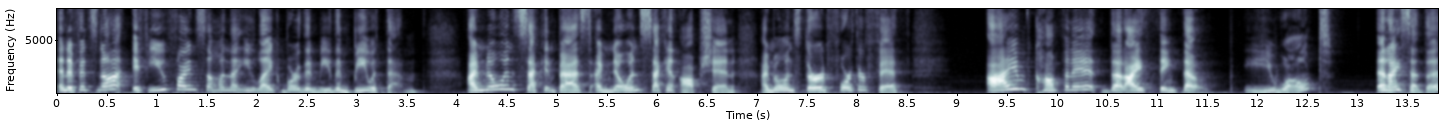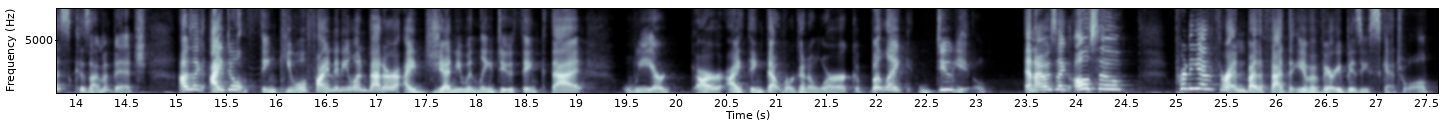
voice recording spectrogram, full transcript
And if it's not, if you find someone that you like more than me, then be with them. I'm no one's second best. I'm no one's second option. I'm no one's third, fourth, or fifth. I am confident that I think that you won't and I said this because I'm a bitch. I was like, I don't think you will find anyone better. I genuinely do think that we are are I think that we're gonna work. But like, do you? And I was like, also pretty unthreatened by the fact that you have a very busy schedule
